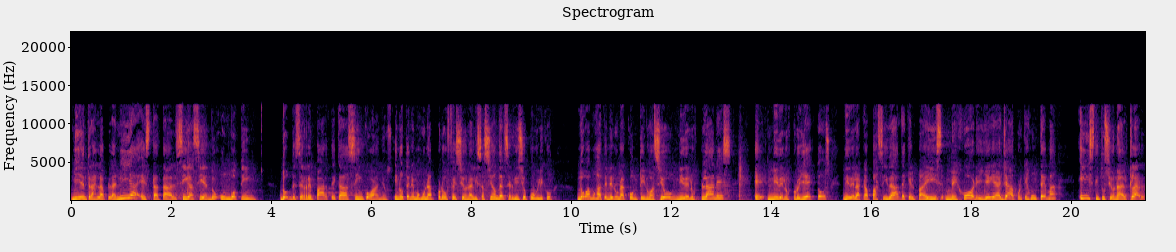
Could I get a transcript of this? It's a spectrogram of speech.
Mientras la planilla estatal siga siendo un botín donde se reparte cada cinco años y no tenemos una profesionalización del servicio público, no vamos a tener una continuación ni de los planes, eh, ni de los proyectos, ni de la capacidad de que el país mejore y llegue allá, porque es un tema institucional, claro.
